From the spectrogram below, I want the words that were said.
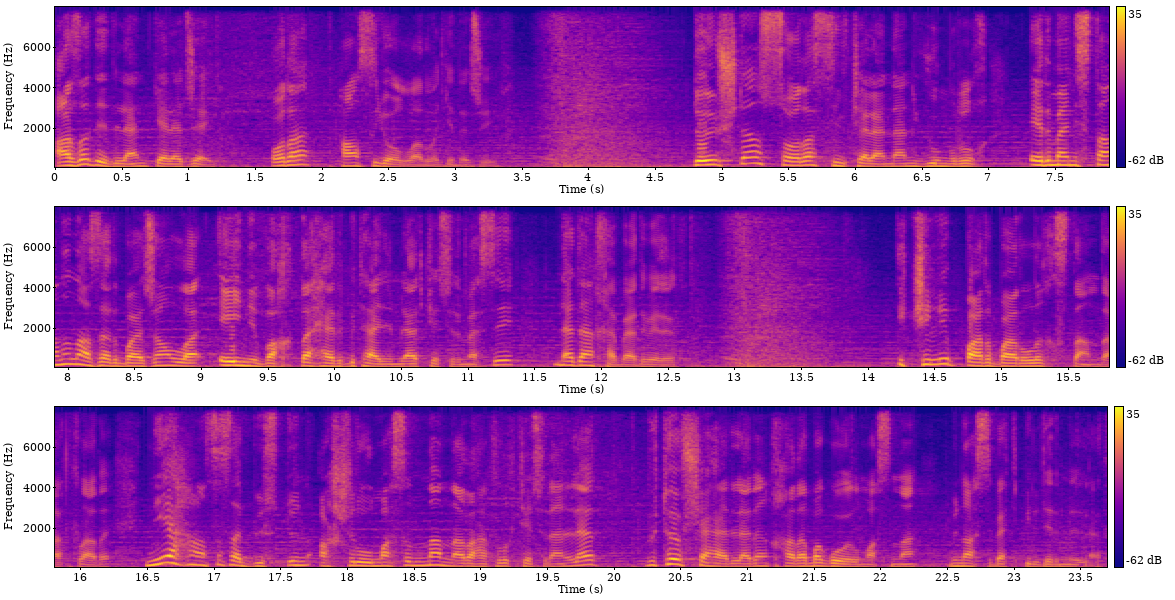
Azad edilən gələcək. Ora hansı yollarla gedəcəyik? Döyüşdən sonra silkələnən yumruq Ermənistanın Azərbaycanla eyni vaxtda hərbi təlimlər keçirməsi nədən xəbər verir? İkili barbarlıq standartları. Niyə hansısa büstün aşırılmasından narahatlıq keçirənlər bütöv şəhərlərin xaraba qoyulmasına münasibət bildirmirlər?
